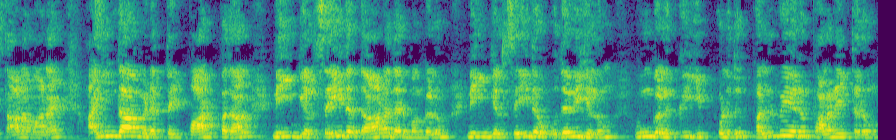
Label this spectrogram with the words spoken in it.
ஸ்தானமான ஐந்தாம் இடத்தை பார்ப்பதால் நீங்கள் செய்த தான தர்மங்களும் நீங்கள் செய்த உதவிகளும் உங்களுக்கு இப்பொழுது பல்வேறு பலனை தரும்.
